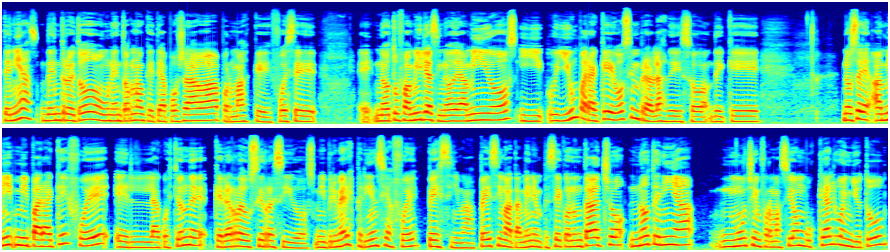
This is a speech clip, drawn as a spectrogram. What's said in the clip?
tenías dentro de todo un entorno que te apoyaba, por más que fuese eh, no tu familia, sino de amigos, y, y un para qué, vos siempre hablas de eso, de que no sé, a mí mi para qué fue la cuestión de querer reducir residuos. Mi primera experiencia fue pésima, pésima. También empecé con un tacho, no tenía mucha información, busqué algo en YouTube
